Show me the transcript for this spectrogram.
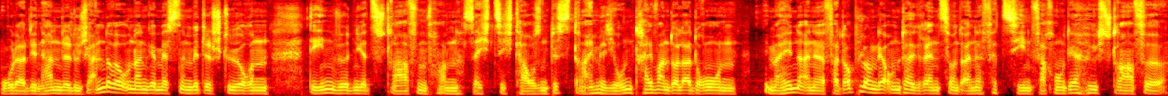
oder den Handel durch andere unangemessene Mittel stören, denen würden jetzt Strafen von 60.000 bis 3 Millionen Taiwan-Dollar drohen. Immerhin eine Verdoppelung der Untergrenze und eine Verzehnfachung der Höchststrafe.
